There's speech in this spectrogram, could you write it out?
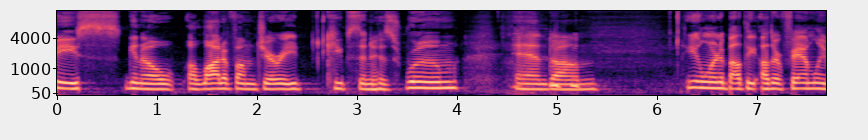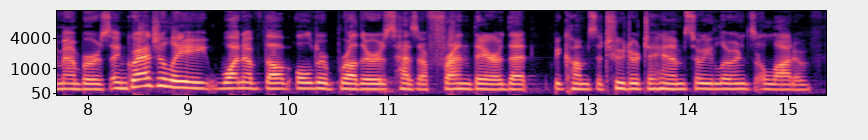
beasts. You know, a lot of them Jerry keeps in his room. And um, you learn about the other family members. And gradually, one of the older brothers has a friend there that becomes a tutor to him. So he learns a lot of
